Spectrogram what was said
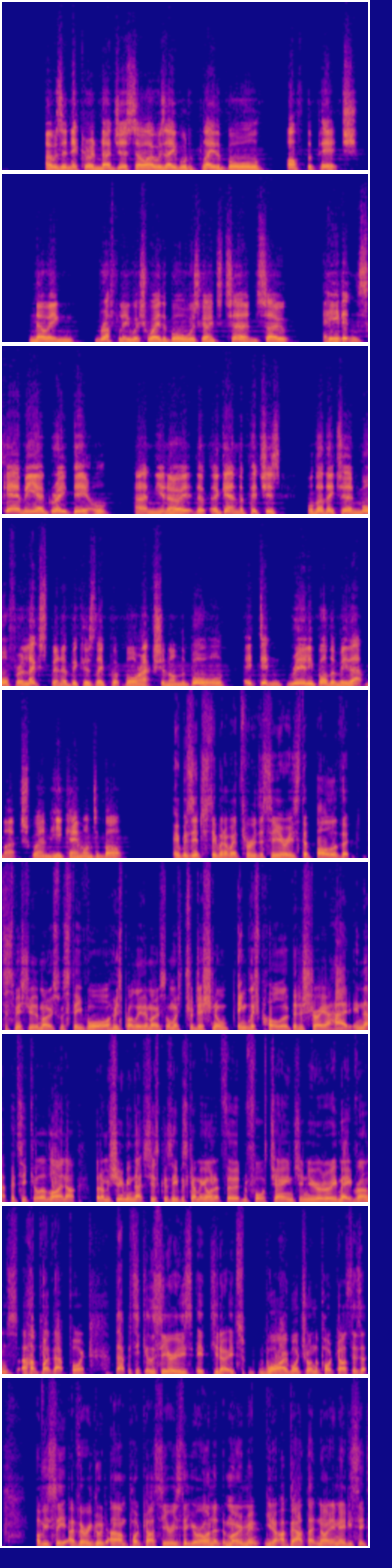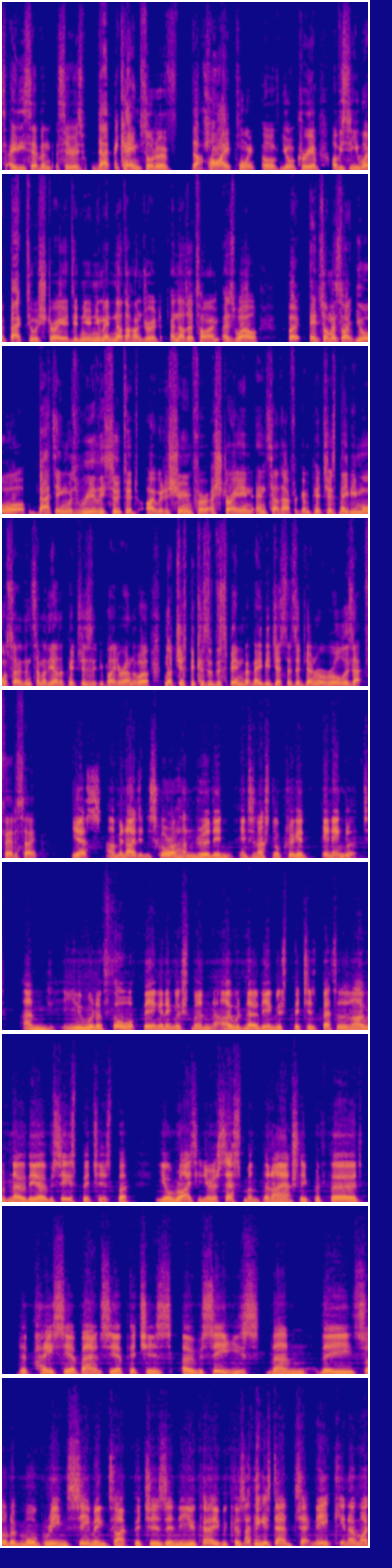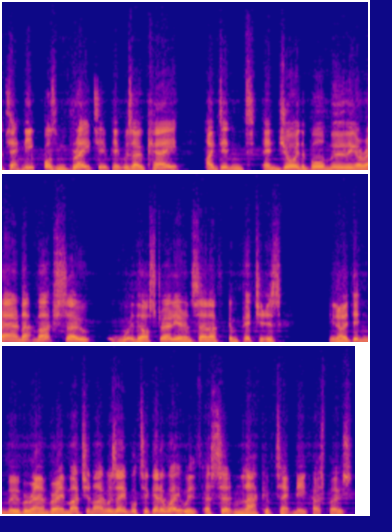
I was a nicker and nudger, so I was able to play the ball off the pitch, knowing roughly which way the ball was going to turn. So he didn't scare me a great deal. And, you know, it, the, again, the pitches, although they turn more for a leg spinner because they put more action on the ball, it didn't really bother me that much when he came on to bowl. It was interesting when I went through the series. The bowler that dismissed you the most was Steve Waugh, who's probably the most almost traditional English bowler that Australia had in that particular lineup. But I'm assuming that's just because he was coming on at third and fourth change, and you already made runs uh, by that point. That particular series, it you know, it's why I want you on the podcast. There's a obviously a very good um, podcast series that you're on at the moment, you know, about that 1986 87 series. That became sort of the high point of your career. Obviously, you went back to Australia, didn't you? And you made another 100 another time as well. But it's almost like your batting was really suited, I would assume, for Australian and South African pitches, maybe more so than some of the other pitches that you played around the world. Not just because of the spin, but maybe just as a general rule. Is that fair to say? Yes. I mean, I didn't score 100 in international cricket in England. And you would have thought, being an Englishman, I would know the English pitches better than I would know the overseas pitches. But you're right in your assessment that I actually preferred the pacier, bouncier pitches overseas than the sort of more green seaming type pitches in the UK because I think it's down to technique. You know, my technique wasn't great, it, it was okay. I didn't enjoy the ball moving around that much. So, with the Australian and South African pitches, you know, it didn't move around very much, and I was able to get away with a certain lack of technique, I suppose.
